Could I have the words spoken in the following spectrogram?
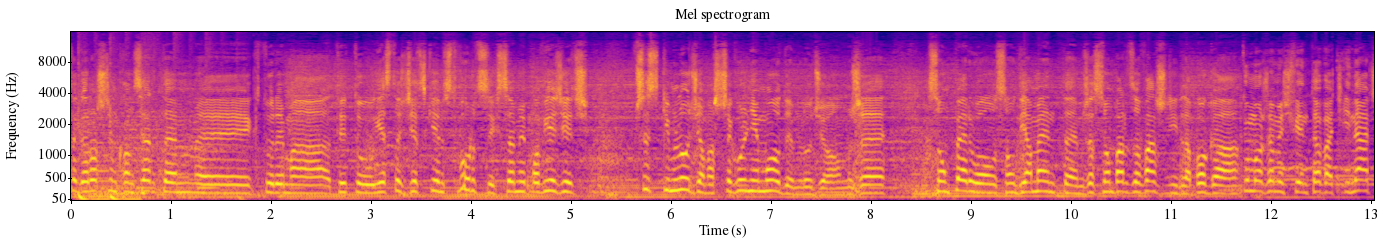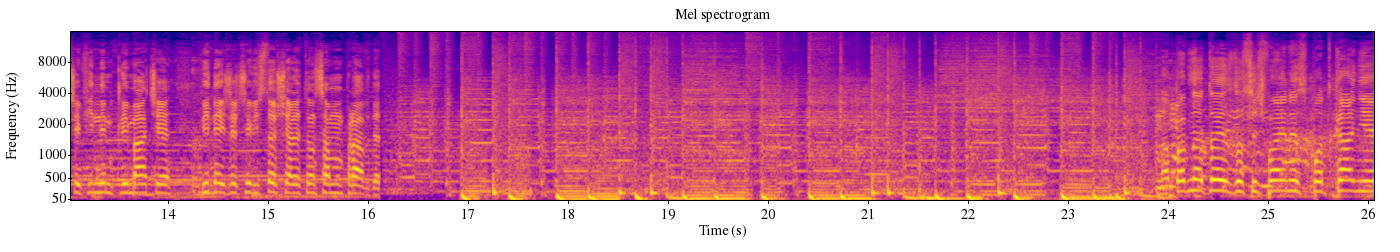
tegorocznym koncertem, y, który ma tytuł Jesteś dzieckiem Stwórcy, chcemy powiedzieć wszystkim ludziom, a szczególnie młodym ludziom, że są perłą, są diamentem, że są bardzo ważni dla Boga. Tu możemy świętować inaczej, w innym klimacie, w innej rzeczywistości, ale tą samą prawdę. Na pewno to jest dosyć fajne spotkanie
